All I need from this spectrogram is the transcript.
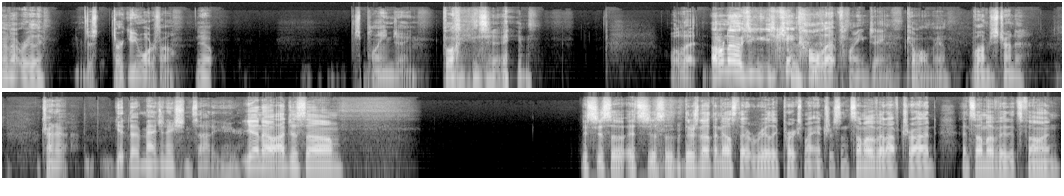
No, not really. Just turkey and waterfowl. Yep. Just plain Jane. Plain Jane. Well, that. I don't know. You you can't call that plain Jane. Come on, man. Well, I'm just trying to. I'm trying to get the imagination side of you here. Yeah, no, I just um it's just a it's just a there's nothing else that really perks my interest. And some of it I've tried and some of it it's fun.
